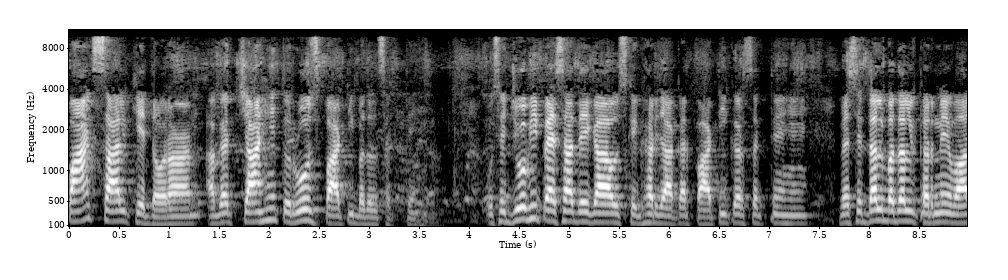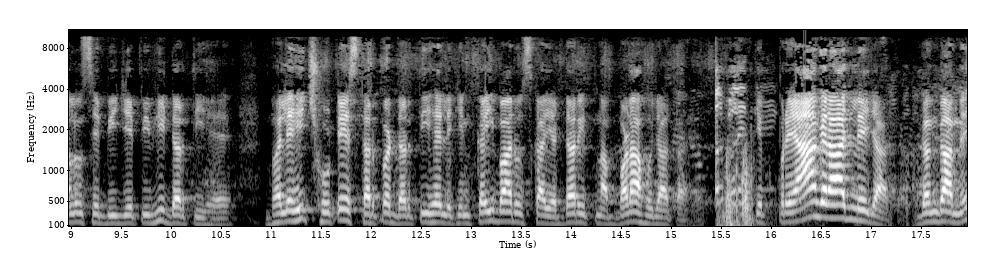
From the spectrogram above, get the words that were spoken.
पाँच साल के दौरान अगर चाहें तो रोज पार्टी बदल सकते हैं। उसे जो भी पैसा देगा, उसके घर जाकर पार्टी कर सकते हैं। वैसे दल बदल करने वालों से बीजेपी भी डरती है। भले ही छोटे स्तर पर डरती है लेकिन कई बार उसका यह डर इतना बड़ा हो जाता है कि प्रयागराज ले जाकर गंगा में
